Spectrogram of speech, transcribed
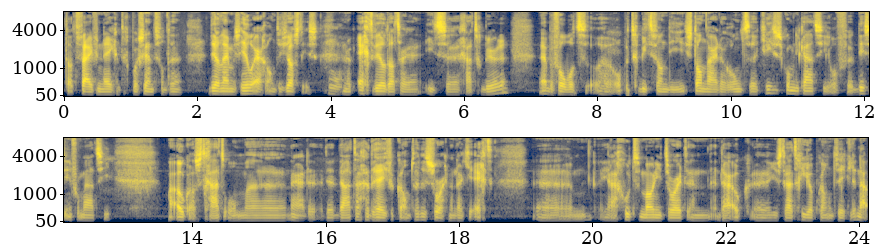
dat 95% van de deelnemers heel erg enthousiast is. Ja. En ook echt wil dat er iets gaat gebeuren. Bijvoorbeeld op het gebied van die standaarden rond crisiscommunicatie of disinformatie. Maar ook als het gaat om eh, nou ja, de, de datagedreven kant. Hè. Dus zorg dan dat je echt ehm, ja, goed monitort en daar ook eh, je strategie op kan ontwikkelen. Nou,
